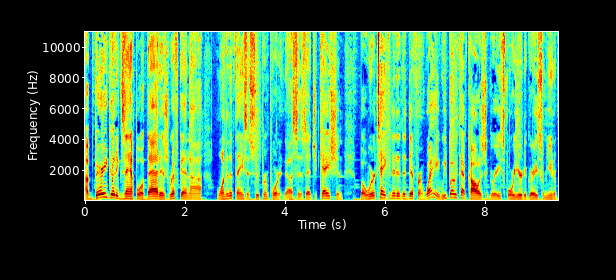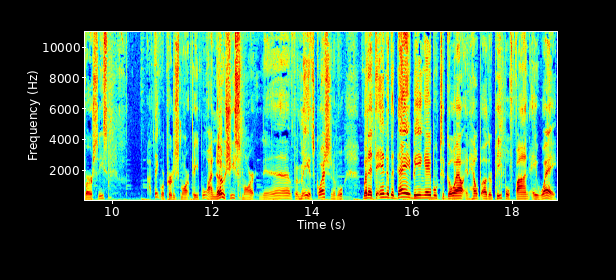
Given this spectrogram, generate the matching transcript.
A very good example of that is Rivka and I. One of the things that's super important to us is education, but we're taking it in a different way. We both have college degrees, four year degrees from universities. I think we're pretty smart people. I know she's smart. Yeah, for me, it's questionable. But at the end of the day, being able to go out and help other people find a way.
